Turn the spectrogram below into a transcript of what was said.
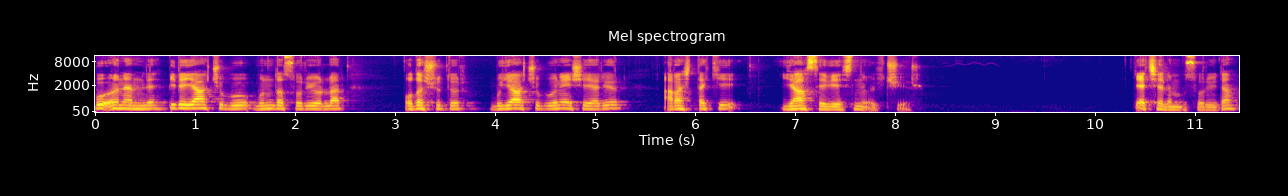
Bu önemli. Bir de yağ çubuğu bunu da soruyorlar. O da şudur. Bu yağ çubuğu ne işe yarıyor? Araçtaki yağ seviyesini ölçüyor. Geçelim bu soruyu da.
